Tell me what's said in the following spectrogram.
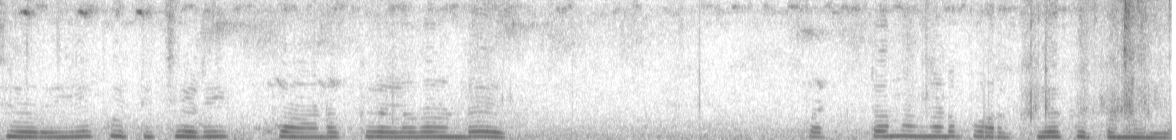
ചെറിയ കുറ്റിച്ചെടി കാടൊക്കെ ഉള്ളതുകൊണ്ട് പെട്ടെന്ന് അങ്ങോട്ട് പുറത്തേക്ക് കിട്ടുന്നില്ല.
